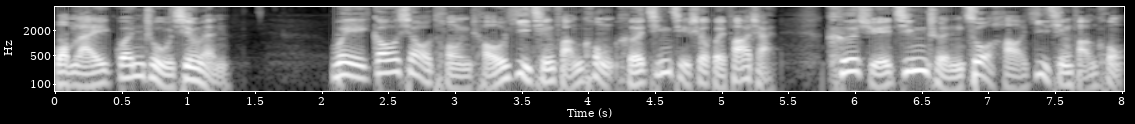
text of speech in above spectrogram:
我们来关注新闻，为高效统筹疫情防控和经济社会发展，科学精准做好疫情防控，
